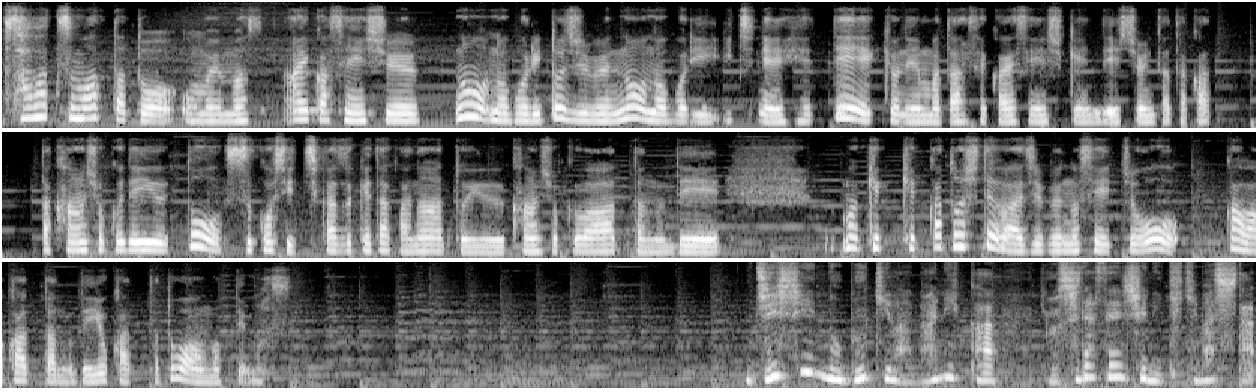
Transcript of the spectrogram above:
差は詰まったと思います。愛花選手の上りと自分の上り1年経って、去年また世界選手権で一緒に戦った感触で言うと、少し近づけたかなという感触はあったので、まあ、結果としては自分の成長が分かったので良かったとは思っています。自身の武器は何か？吉田選手に聞きました。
